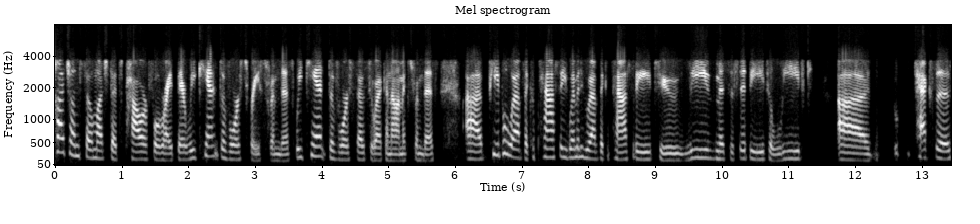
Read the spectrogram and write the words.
touch on so much that's powerful right there. We can't divorce race from this. We can't divorce socioeconomics from this. Uh, people who have the capacity, women who have the capacity to leave Mississippi, to leave uh, Texas,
